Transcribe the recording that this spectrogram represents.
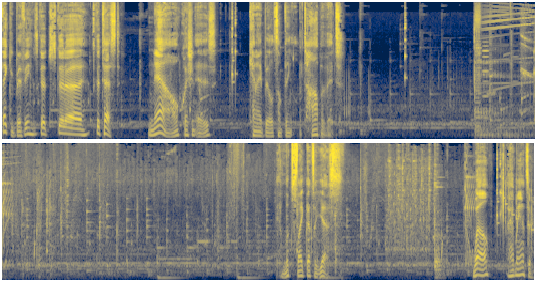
Thank you, Biffy. It's good. It's good. Uh, it's a good test. Now, question is, can I build something on top of it? It looks like that's a yes. Well, I have my answer.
